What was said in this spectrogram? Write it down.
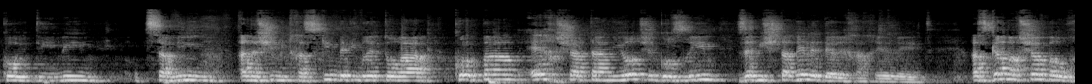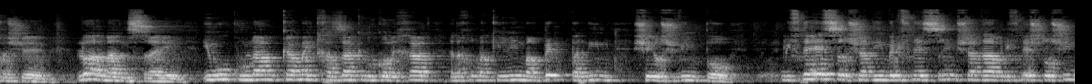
קוראים תהילים, צמים, אנשים מתחזקים בדברי תורה, כל פעם איך שהתעניות שגוזרים זה משתנה לדרך אחרת. אז גם עכשיו ברוך השם, לא אלמן ישראל, יראו כולם כמה התחזקנו כל אחד, אנחנו מכירים הרבה פנים שיושבים פה. לפני עשר שנים ולפני עשרים שנה ולפני שלושים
